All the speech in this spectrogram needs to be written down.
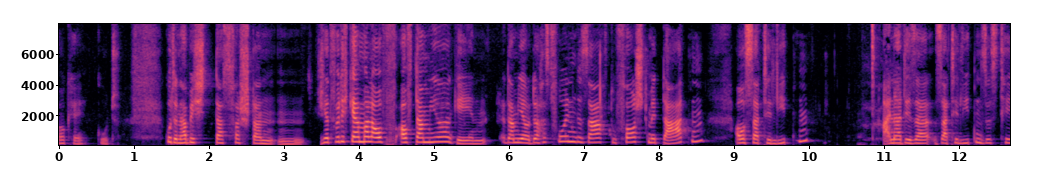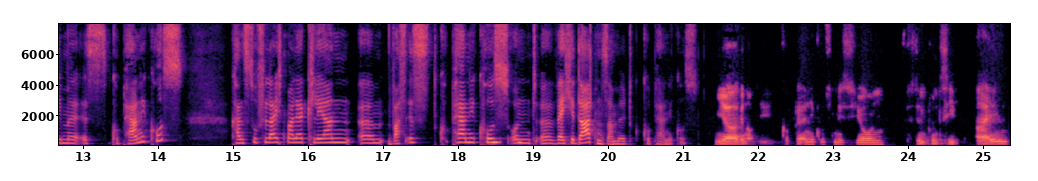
Okay, gut. Gut, dann habe ich das verstanden. Jetzt würde ich gerne mal auf, auf Damir gehen. Damir, du hast vorhin gesagt, du forscht mit Daten aus Satelliten. Einer dieser Satellitensysteme ist Copernicus. Kannst du vielleicht mal erklären, ähm, was ist Copernicus und äh, welche Daten sammelt Copernicus? Ja, genau. Die Copernicus-Mission ist im Prinzip ein,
